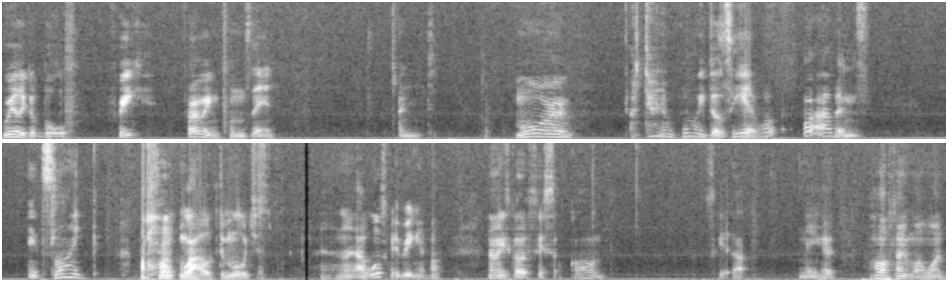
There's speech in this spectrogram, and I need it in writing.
Really good ball. Free throwing comes in. And more I don't know what he does here. What what happens? It's like Oh wow, the more just I was gonna bring him up. Now he's got assist of gone. Let's get that. There you go. Half time one one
